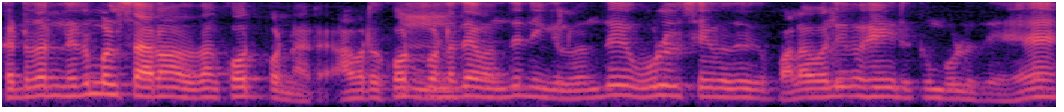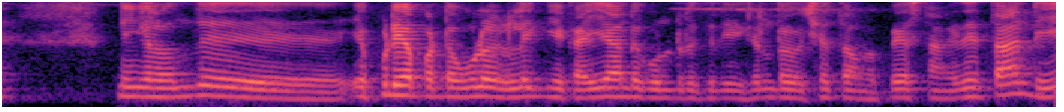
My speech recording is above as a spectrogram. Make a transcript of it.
கிட்டத்தட்ட நிர்மல் சாரும் அதை தான் கோட் பண்ணார் அவர் கோட். பண்ணதே வந்து நீங்கள் வந்து ஊழல் செய்வதற்கு பல வழிவகை இருக்கும் பொழுது நீங்கள் வந்து எப்படியாப்பட்ட ஊழல்களை இங்கே கையாண்டு கொண்டிருக்கிறீர்கள்ன்ற விஷயத்தை அவங்க பேசினாங்க இதை தாண்டி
